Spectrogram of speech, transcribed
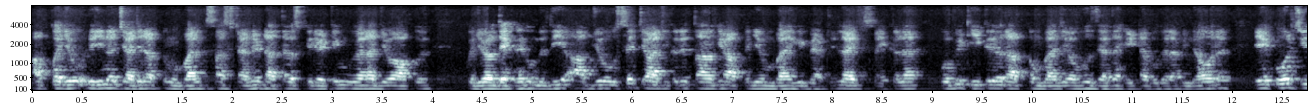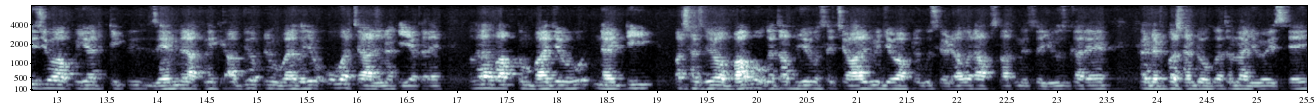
आपका जो ओरिजिनल चार्जर आपके मोबाइल के साथ स्टैंडर्ड आता है, उसकी रेटिंग वगैरह जो आप को जो देखने को मिलती है, आप जो उससे चार्ज करें ताकि आपके जो मोबाइल की बैटरी लाइफ साइकिल है, वो भी ठीक रहे और आपका मोबाइल जो है वो ज़्यादा हीटअप वगैरह भी ना हो। रहे एक और चीज़ जो आप यार जहन में रखने की, आप जो अपने मोबाइल को जो ओवर चार्ज ना किया करें, अगर अब आपका मोबाइल जो वो नाइन्टी परसेंट जो अब होगा तो आप जो उसे चार्ज में जो आपने घुसेड़ा और आप साथ में उसे यूज़ कर हंड्रेड परसेंट होगा तो मैं जो इसे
